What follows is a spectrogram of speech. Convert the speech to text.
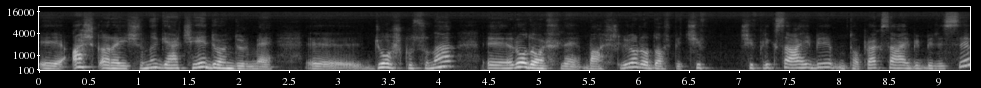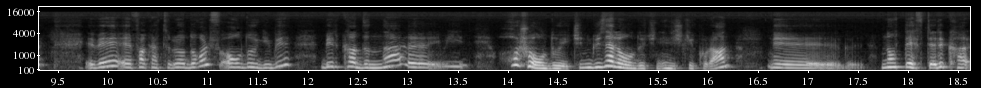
e, aşk arayışını gerçeğe döndürme e, coşkusuna e, Rodolph'le başlıyor. Rodolph bir çift çiftlik sahibi, toprak sahibi birisi ve e, fakat Rodolph olduğu gibi bir kadınla e, hoş olduğu için, güzel olduğu için ilişki kuran e, not defteri ka,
